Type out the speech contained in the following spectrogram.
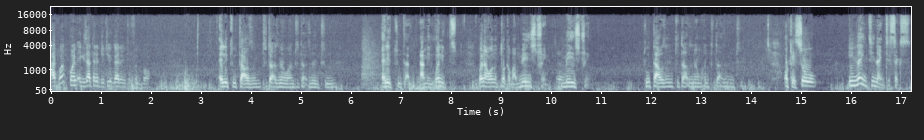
At what point exactly did you get into football? Early 2000, 2001, 2002, early 2000. I mean, when it, when I want to talk about mainstream, mainstream, 2000, 2001, 2002. Okay, so in 1996,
